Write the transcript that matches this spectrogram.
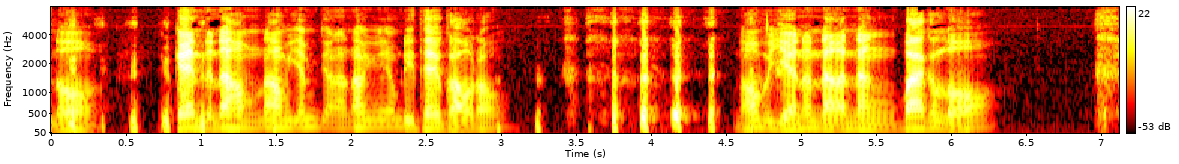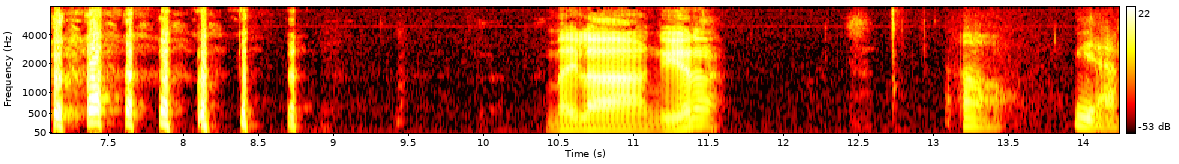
No Ken thì nó không nó không dám nó không dám đi theo cậu đâu. Nó bây giờ nó nợ nần ba cái lỗ. Này là nghĩa đó Ồ, dạ.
